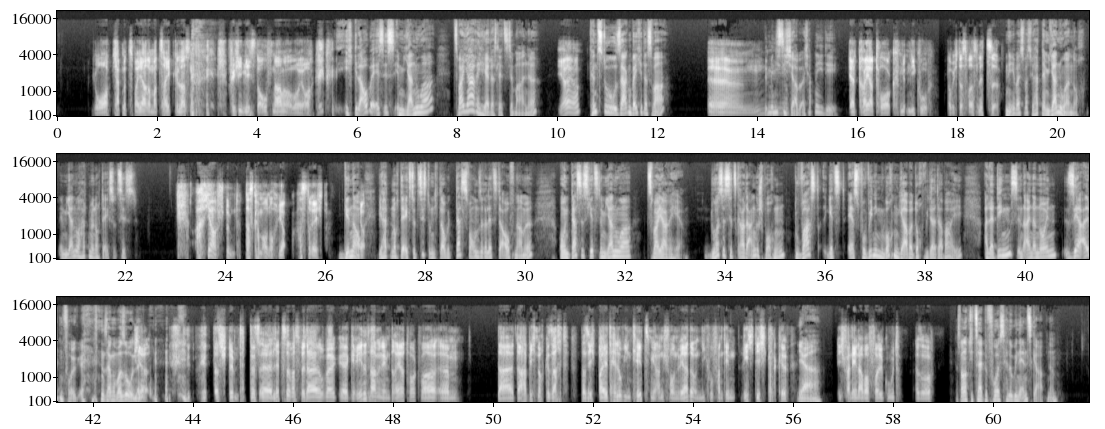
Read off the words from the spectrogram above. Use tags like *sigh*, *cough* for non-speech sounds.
Ja, ich habe mir zwei Jahre mal Zeit gelassen *laughs* für die nächste Aufnahme, aber ja. Ich glaube, es ist im Januar zwei Jahre her das letzte Mal, ne? Ja, ja. Kannst du sagen, welche das war? Ähm, Bin mir nicht sicher, aber ich habe eine Idee. Der Dreier-Talk mit Nico, glaube ich, das war das letzte. Nee, weißt du was? Wir hatten im Januar noch. Im Januar hatten wir noch der Exorzist. Ach ja, stimmt. Das kam auch noch. Ja, hast du recht. Genau. Ja. Wir hatten noch der Exorzist und ich glaube, das war unsere letzte Aufnahme. Und das ist jetzt im Januar zwei Jahre her. Du hast es jetzt gerade angesprochen. Du warst jetzt erst vor wenigen Wochen ja aber doch wieder dabei. Allerdings in einer neuen, sehr alten Folge. *laughs* Sagen wir mal so, ne? Ja, das stimmt. Das äh, letzte, was wir darüber äh, geredet haben in dem Dreier-Talk, war, ähm, da, da habe ich noch gesagt, dass ich bald Halloween Kills mir anschauen werde und Nico fand den richtig kacke. Ja. Ich fand den aber voll gut. Also, Das war noch die Zeit, bevor es Halloween Ends gab, ne?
